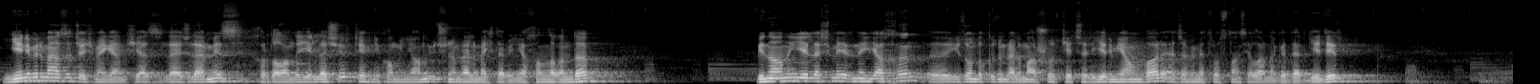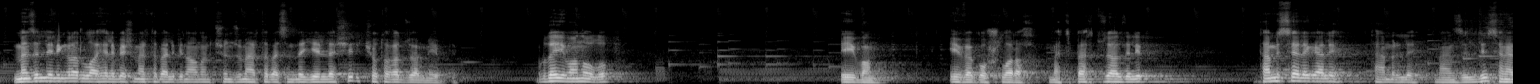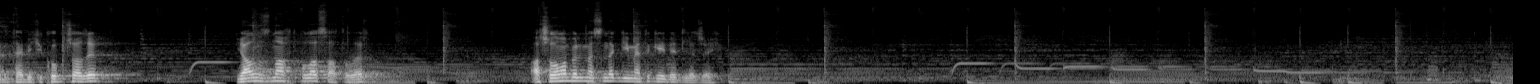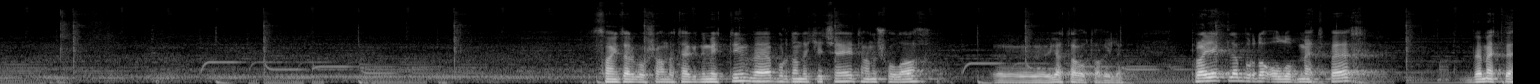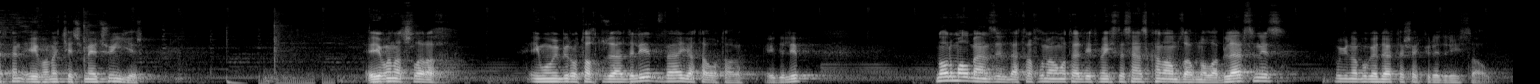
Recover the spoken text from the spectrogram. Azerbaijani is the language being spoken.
Yeni bir mənzil çəkməyə gəlmişik əziz izləyicilərimiz. Xırdalanda yerləşir. Texnikomun yanı 3 nömrəli məktəbin yaxınlığında. Binanın yerləşmə yerinə yaxın e, 119 nömrəli marşrut keçir. 20 yanvar Əcəmi metro stansiyalarına qədər gedir. Mənzil Leningrad layihəli 5 mərtəbəli binanın 3-cü mərtəbəsində yerləşir. 2 otağa düzəlmə evdir. Burada eyvanı olub. Eyvan evə qoşularaq mətbəx düzəldilib. Təmiz səliqəli, təmirli mənzildir. Sənədi təbii ki, kupçadır. Yalnız nağd pula satılır. Açılma bölməsində qiyməti qeyd ediləcək. Sanitar qovşağını da təqdim etdim və buradan da keçək tanış olaq e, yataq otağı ilə. Proyektlə burada olub mətbəx və mətbəxdən eyvana keçmək üçün yer. Eyvan açılaraq ümumi bir otaq düzəldilib və yataq otağı edilib. Normal mənzildə ətraflı məlumat əldə etmək istəsəniz kanalımıza abunə ola bilərsiniz. Bu günə bu qədər təşəkkür edirik. Sağ olun.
